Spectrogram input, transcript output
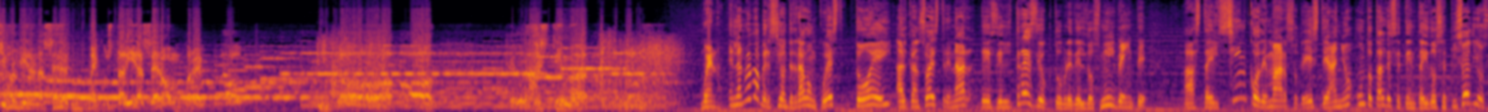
Si volvieran a ser, me gustaría ser hombre. No. No. Qué lástima. Bueno, en la nueva versión de Dragon Quest, Toei alcanzó a estrenar desde el 3 de octubre del 2020 hasta el 5 de marzo de este año un total de 72 episodios.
